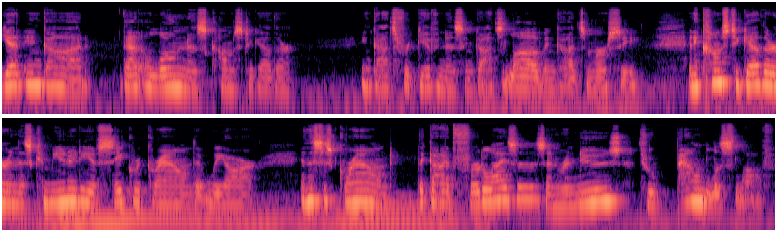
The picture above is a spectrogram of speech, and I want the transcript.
Yet in God, that aloneness comes together in God's forgiveness, in God's love, in God's mercy. And it comes together in this community of sacred ground that we are. And this is ground that God fertilizes and renews through boundless love,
